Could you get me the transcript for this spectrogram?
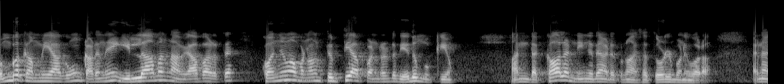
ரொம்ப கம்மியாகவும் கடனே இல்லாமல் நான் வியாபாரத்தை கொஞ்சமாக பண்ணாலும் திருப்தியாக பண்ணுறது எது முக்கியம்? அந்த காலம் நீங்கள் தான் எடுக்கணும் ஆஸ் அ தொழில் முனைவரா ஏன்னா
